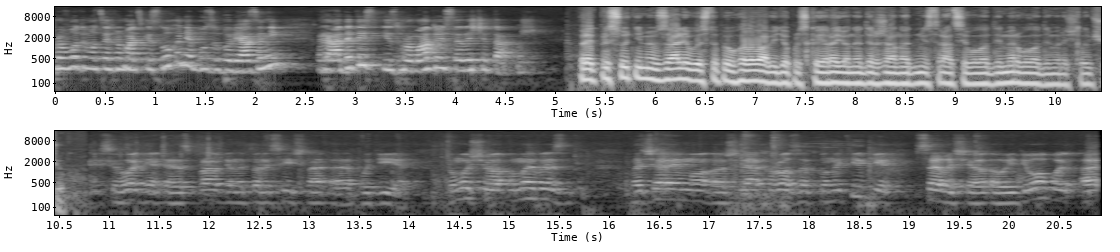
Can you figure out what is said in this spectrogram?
проводимо це громадське слухання, бо зобов'язані радитись із громадою селища також. Перед присутніми в залі виступив голова Відьопольської районної державної адміністрації Володимир Володимирович Левчук. Сьогодні е, справді непересічна е, подія, тому що ми визначаємо е, шлях розвитку не тільки селища Овідіополь, а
